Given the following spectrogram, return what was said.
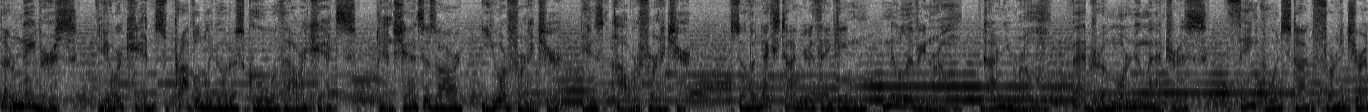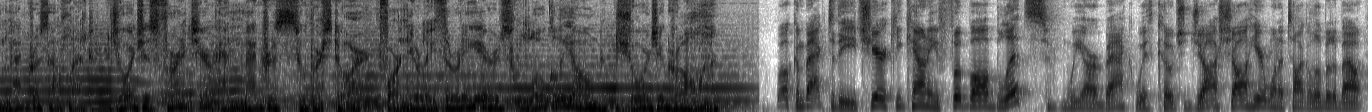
they're neighbors. Your kids probably go to school with our kids, and chances are your furniture is our furniture. So the next time you're thinking new living room, dining room, bedroom, or new mattress, think Woodstock Furniture and Mattress Outlet, Georgia's furniture and mattress superstore. For nearly 30 years, locally owned, Georgia grown. Welcome back to the Cherokee County Football Blitz. We are back with Coach Josh Shaw here. Want to talk a little bit about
